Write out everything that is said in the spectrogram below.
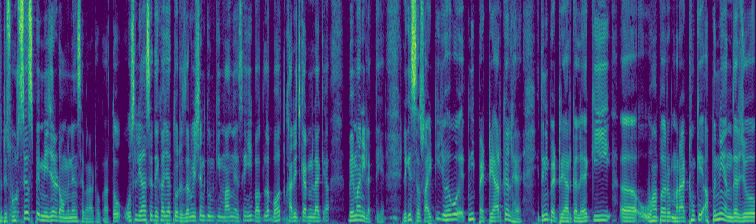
रिसोर्सेज पे मेजर डोमिनेंस है मराठों का। तो उस लिहाज से देखा जाए तो रिजर्वेशन की उनकी मांग ऐसे ही मतलब बहुत खारिज करने लायक बेमानी लगती है। लेकिन सोसाइटी जो है वो इतनी पेट्रियार्कल है, इतनी पेट्रियार्कल है कि वहाँ पर मराठों के अपने अंदर जो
